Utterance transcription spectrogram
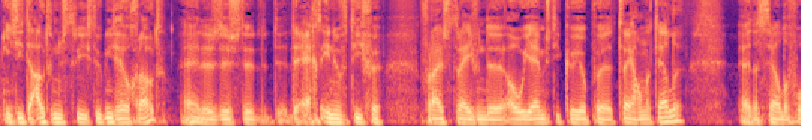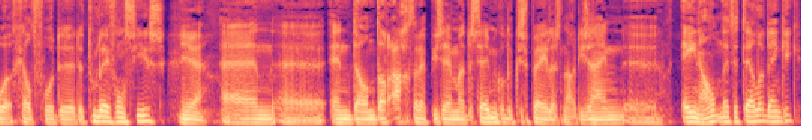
je ziet de auto-industrie is natuurlijk niet heel groot. Hè, dus dus de, de, de echt innovatieve, vooruitstrevende OEM's... die kun je op eh, twee handen tellen. Eh, datzelfde voor, geldt voor de, de toeleveranciers. Ja. En, eh, en dan daarachter heb je zeg maar, de semiconductor spelers. Nou, die zijn één hand net te tellen, denk ik.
